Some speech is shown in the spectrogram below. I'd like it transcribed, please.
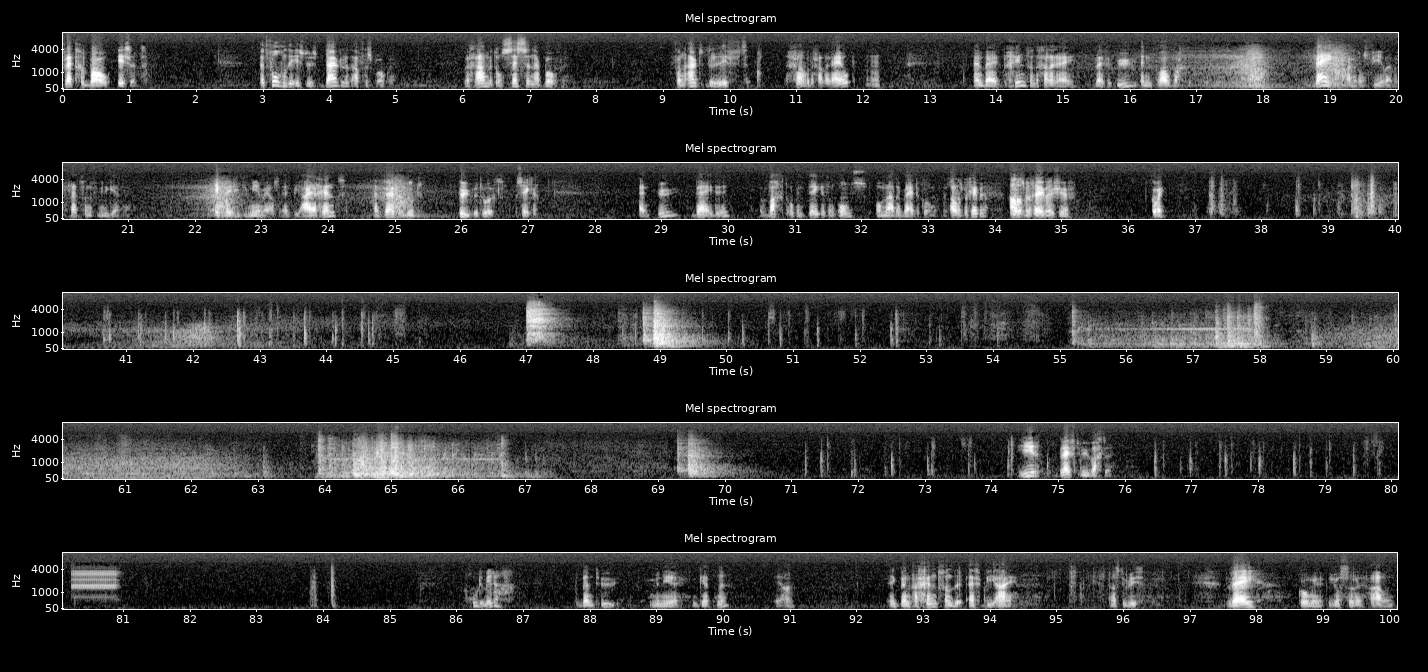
Flatgebouw is het. Het volgende is dus duidelijk afgesproken. We gaan met ons zessen naar boven. Vanuit de lift gaan we de galerij op. En bij het begin van de galerij blijven u en uw vrouw wachten. Wij gaan met ons vier naar de flat van de familie Gertner. Ik legitimeer mij als FBI-agent en verder doet u het woord. Zeker. En u beiden wacht op een teken van ons om naderbij te komen. Alles begrepen? Alles begrepen, chef. Kom mee. Hier blijft u wachten. Goedemiddag. Bent u meneer Gertner? Ja? Ik ben agent van de FBI. Alsjeblieft. Wij komen Jossele halen.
